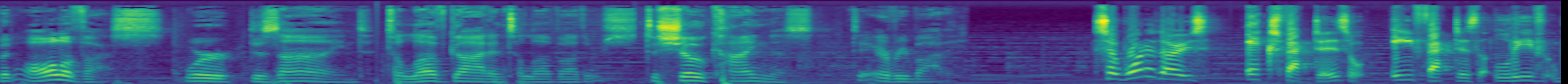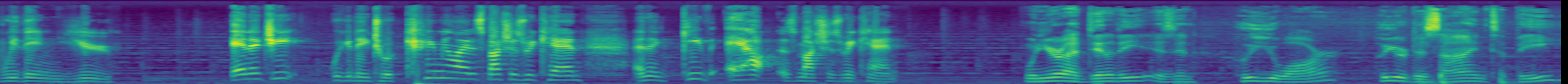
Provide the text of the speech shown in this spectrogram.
But all of us were designed to love God and to love others, to show kindness to everybody. So, what are those X factors or E factors that live within you? Energy, we need to accumulate as much as we can and then give out as much as we can. When your identity is in who you are, who you're designed to be,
